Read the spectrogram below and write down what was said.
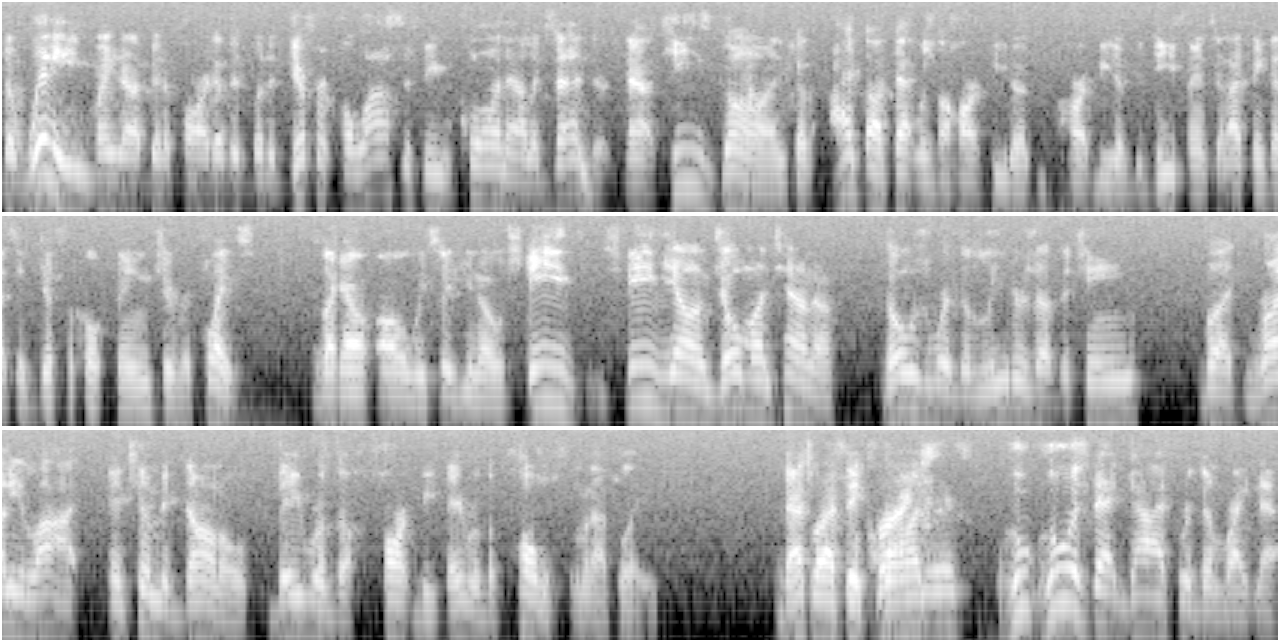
the winning might not have been a part of it, but a different philosophy. Kwon Alexander. Now he's gone because I thought that was the heartbeat of heartbeat of the defense, and I think that's a difficult thing to replace. Like I always say, you know, Steve Steve Young, Joe Montana, those were the leaders of the team. But Ronnie Lott and Tim McDonald, they were the heartbeat. They were the pulse when I played. That's what I think Kwon Right. is. Who who is that guy for them right now?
